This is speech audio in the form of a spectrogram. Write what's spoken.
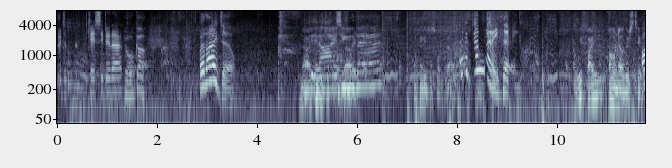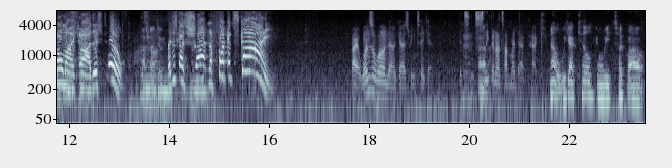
Did Casey do that? it woke up. What did I do? No, I Did think it I just do up. that? I think it just woke up. I didn't do anything. Are we fighting? Oh no, there's two. Oh my god, there's two. That's I'm not wrong. doing. I just got shot in the fucking sky. All right, one's alone now, guys. We can take it. It's Uh, sleeping on top of my backpack. No, we got killed when we took out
